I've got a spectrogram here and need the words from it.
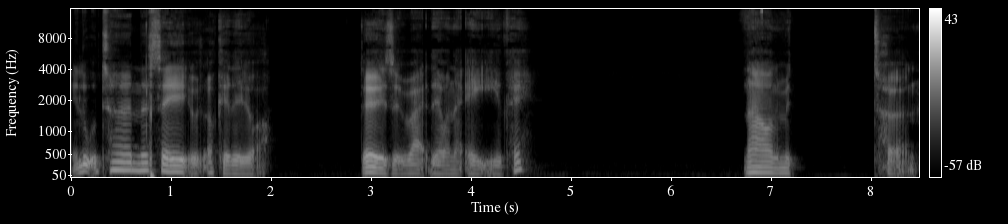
a little turn, let's say, okay, there you are. There is it right there on the 80, okay? Now let me turn.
